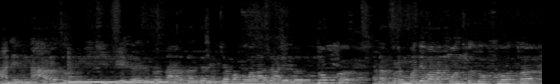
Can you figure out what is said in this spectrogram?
आणि नारद मुनीची भेट झाल्यानंतर नारदांच्या मग मला झालेलं दुःख आता ब्रह्मदेवाला कोणतं दुःख होतं?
